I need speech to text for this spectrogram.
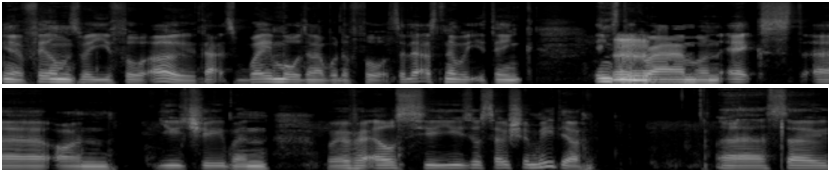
you know, films where you thought, oh, that's way more than I would have thought. So let us know what you think. Instagram, on X, uh, on YouTube, and wherever else you use your social media. Uh, so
